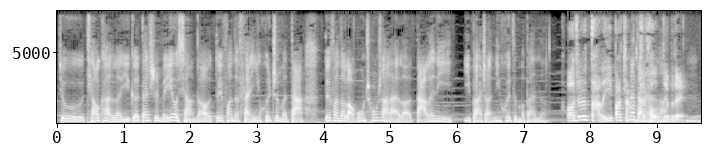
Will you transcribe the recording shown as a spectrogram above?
就调侃了一个，但是没有想到对方的反应会这么大，对方的老公冲上来了，打了你一巴掌，你会怎么办呢？哦，就是打了一巴掌之后，对不对？嗯，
